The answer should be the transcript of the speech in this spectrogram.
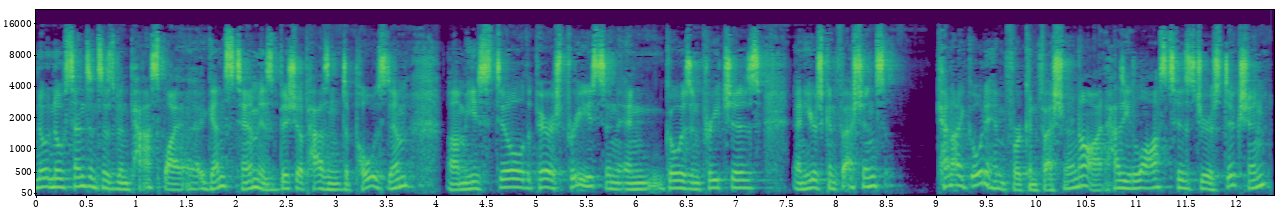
no no sentence has been passed by against him. His bishop hasn't deposed him. Um, he's still the parish priest and and goes and preaches and hears confessions can I go to him for confession or not? Has he lost his jurisdiction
